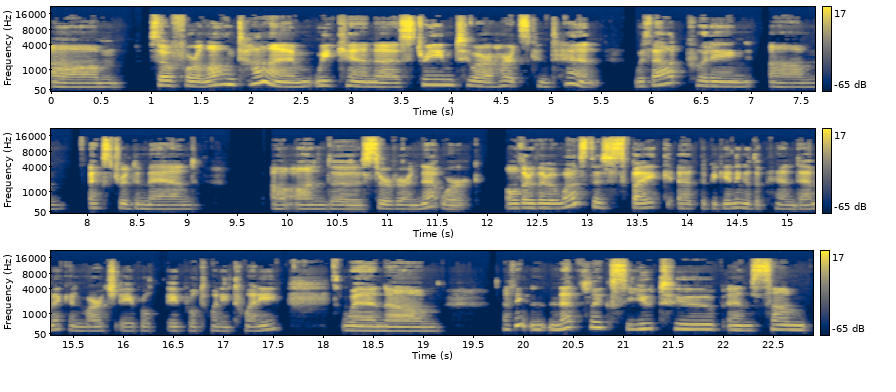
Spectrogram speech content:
um, so for a long time, we can uh, stream to our heart's content without putting um, extra demand uh, on the server and network. Although there was this spike at the beginning of the pandemic in March, April, April 2020, when um, I think Netflix, YouTube, and some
